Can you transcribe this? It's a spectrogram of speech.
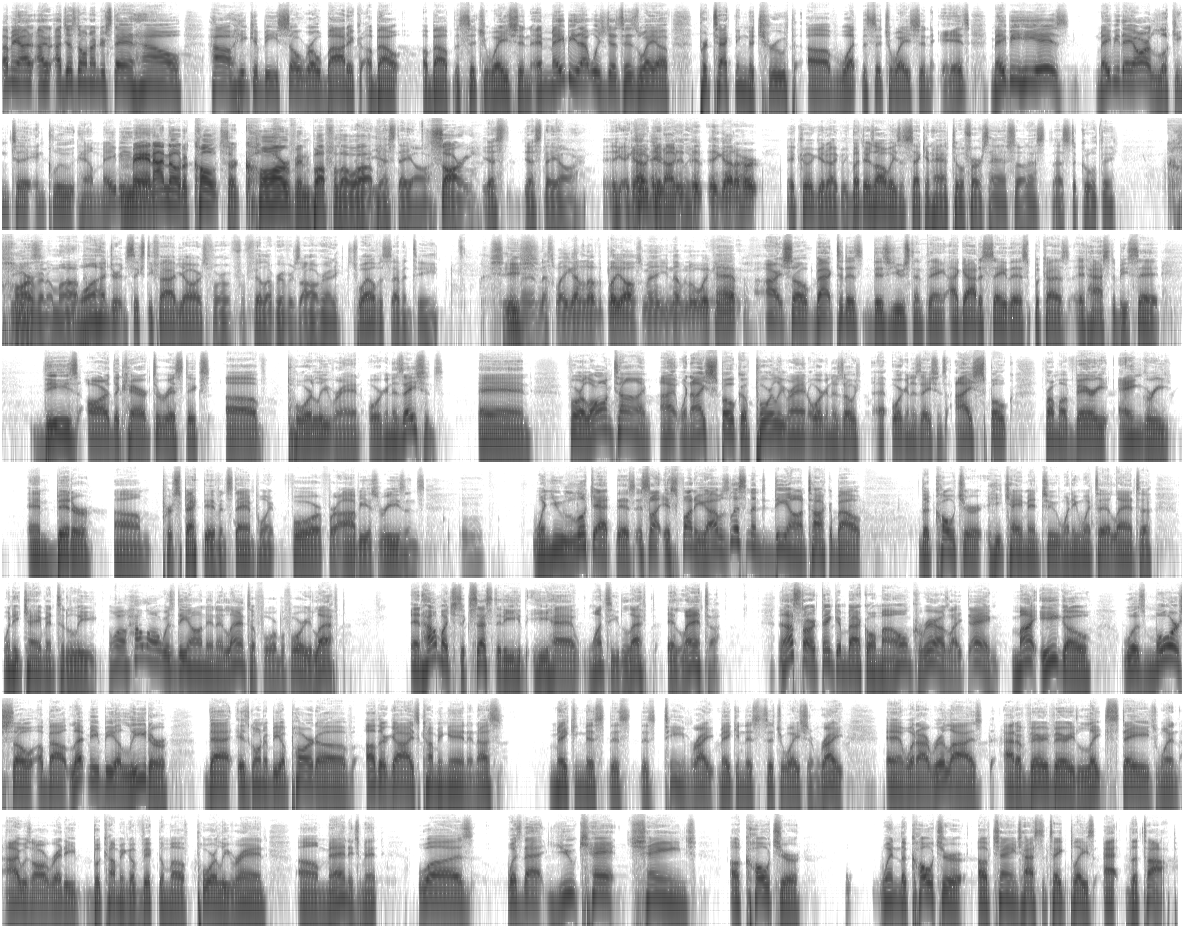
I mean, I, I I just don't understand how how he could be so robotic about about the situation, and maybe that was just his way of protecting the truth of what the situation is. Maybe he is. Maybe they are looking to include him. Maybe Man, they, I know the Colts are carving Buffalo up. yes, they are. Sorry. Yes, yes, they are. It, it Got- could get it, ugly. It, it, got to hurt. It could get ugly, but there's always a second half to a first half, so that's that's the cool thing. Carving them up. 165 yards for for Philip Rivers already, 12 of 17. Sheesh. Man, that's why you got to love the playoffs, man. You never know what can happen. All right, so back to this this Houston thing. I got to say this because it has to be said. These are the characteristics of poorly ran organizations. And for a long time, I when I spoke of poorly ran organizo- uh, organizations, I spoke from a very angry and bitter um, perspective and standpoint for for obvious reasons. When you look at this, it's like it's funny. I was listening to Deion talk about the culture he came into when he went to Atlanta when he came into the league. Well, how long was Deion in Atlanta for before he left? And how much success did he he have once he left Atlanta? And I started thinking back on my own career. I was like, dang, my ego was more so about let me be a leader that is going to be a part of other guys coming in and us making this this this team right, making this situation right. And what I realized at a very very late stage when I was already becoming a victim of poorly ran um, management was was that you can't change a culture when the culture of change has to take place at the top.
